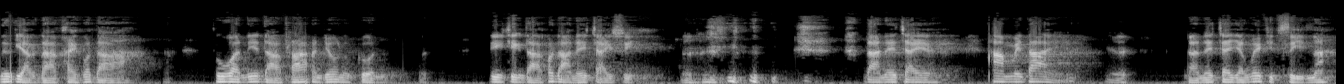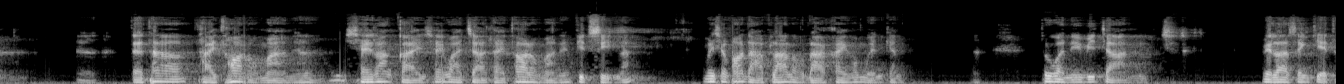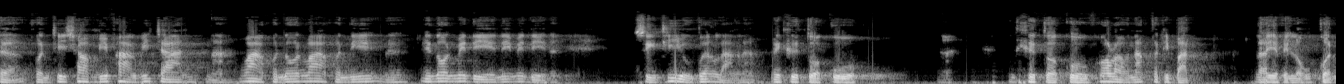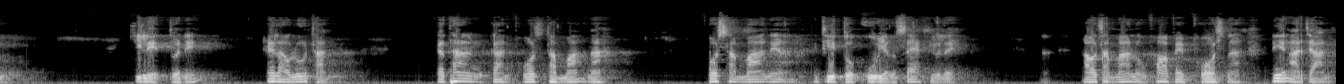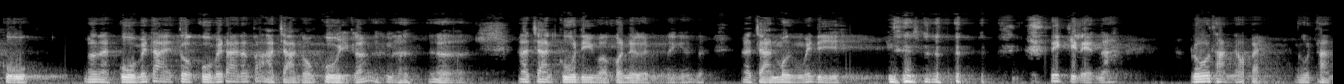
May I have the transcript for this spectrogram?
นึกอยากด่าใครก็ด่า ทุกวันนี้ด่าพระกันเยอะเหลือเกินจริงๆด่าก็ด่าในใจสิด่าในใจห้ามไม่ได้ด่าในใจยังไม่ผิดศีลนะแต่ถ้าถ่ายทอดออกมาเนี่ย ใช้ร่างกายใช้วาจาถ่ายทอดออกมาเนี่ยผิดศีลล้วไม่เฉพาะด่าพระหรอกด่าใครก็เหมือนกัน ทุกวันนี้วิจารณ์ เวลาสังเกตเถอะคนที่ชอบวิพากษ์วิจารณ์นะว่าคนโน้นว่าคนนี้นะไอ้โน้นไม่ดีนี่ไม่ดีนะสิ่งที่อยู่เบื้องหลังนะมันคือตัวกูนะมันคือตัวกูพวกเรานักปฏิบัติ เราอย่าไปหลงกลกิเลสตัวนี้ ให้เรารู้ทัน กระทั่งการโพสธรรมะนะโพสธรรมะเนี่ยบางทีตัวกูยังแทรกอยู่เลย เอาธรรมะหลวงพ่อไปโพสนะนี่อาจารย์กู นั่นแหละกูไม่ได้ ตัวกูไม่ได้นั่นก็อาจารย์ของกูอีกแล้วนะเอออาจารย์กูดีกว่าคนอื่นอย่างเงี้ยอาจารย์มึงไม่ดี นี่กิเลสนะรู้ทันเข้าไป รู้ทัน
